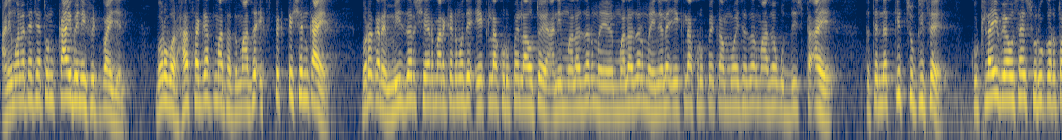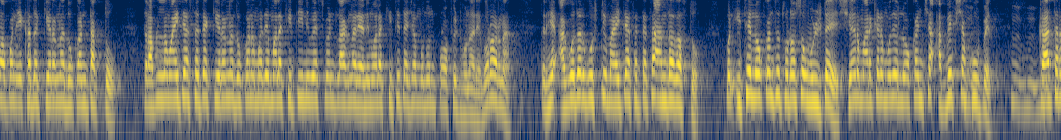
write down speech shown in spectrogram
आणि मला त्याच्यातून काय बेनिफिट पाहिजे? बरोबर? हा सगळ्यात महत्त्वाचा माझं एक्सपेक्टेशन काय आहे? बरोबर का नाही मी जर शेअर मार्केटमध्ये एक लाख रुपये लावतोय आणि मला जर मला जर महिन्याला एक लाख रुपये कमवायचं जर माझं उद्दिष्ट आहे तर ते नक्कीच चुकीचं आहे. कुठलाही व्यवसाय सुरू करतो आपण एखादं किराणा दुकान टाकतो तर आपल्याला माहिती असतं त्या किराणा दुकानामध्ये मला किती इन्व्हेस्टमेंट लागणार आहे आणि मला किती त्याच्यामधून प्रॉफिट होणार आहे बरोबर ना? तर हे अगोदर गोष्टी माहिती असतात त्याचा अंदाज असतो. पण इथे लोकांचं थोडंसं उलट आहे. शेअर मार्केटमध्ये लोकांच्या अपेक्षा खूप आहेत. का तर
